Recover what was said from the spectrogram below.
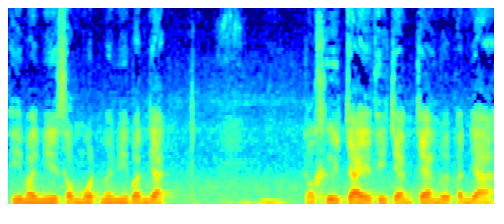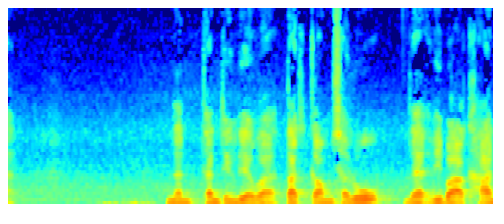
ที่ไม่มีสมมติไม่มีบัญญัติ ก็คือใจที่แจ่มแจ้งด้วยปัญญา นั่นท่านจึงเรียกว่า ตัดกรรมชรูปและวิบากขัน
